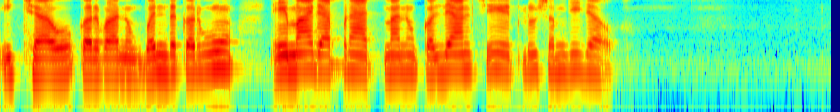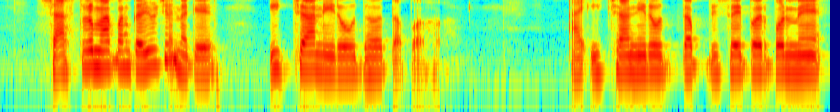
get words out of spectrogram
ઈચ્છાઓ કરવાનું બંધ કરવું, એમાં જ આપણા આત્માનું કલ્યાણ છે એટલું સમજી જાઓ. શાસ્ત્રમાં પણ કહ્યું છે ને કે, ઈચ્છા નિરોધ તપ. આ ઈચ્છા નિરોધ તપ વિષય પર પણ મેં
